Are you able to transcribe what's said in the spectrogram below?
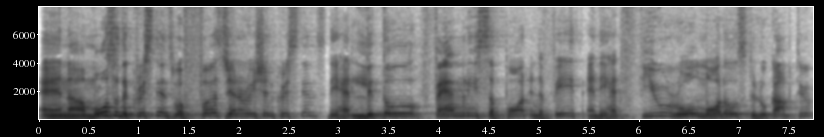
And uh, most of the Christians were first generation Christians. They had little family support in the faith and they had few role models to look up to.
